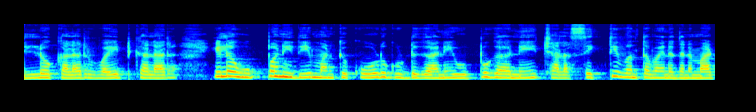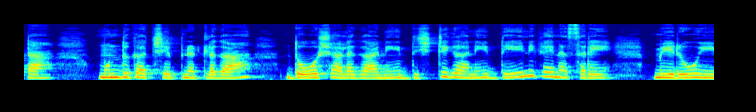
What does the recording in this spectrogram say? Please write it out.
ఎల్లో కలర్ వైట్ కలర్. ఇలా ఉప్పు అనేది మనకి కోడిగుడ్డు కానీ ఉప్పు కానీ చాలా శక్తివంతమైనదనమాట ముందుగా చెప్పినట్లుగా దోషాలు కానీ దిష్టి కానీ దేనికైనా సరే మీరు ఈ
